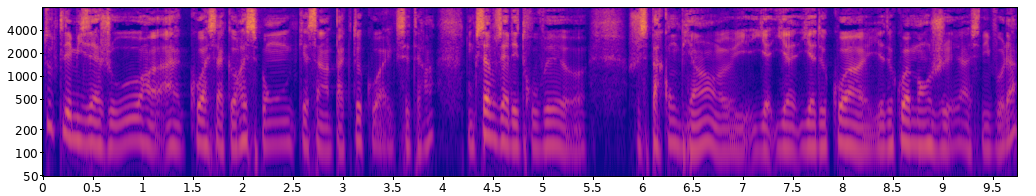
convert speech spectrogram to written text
toutes les mises à jour, à quoi ça correspond, que ça impacte quoi, etc. Donc ça, vous allez trouver, euh, je sais pas combien, euh, il y, a, y, y, a, de quoi, il y a de quoi manger à ce niveau-là.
